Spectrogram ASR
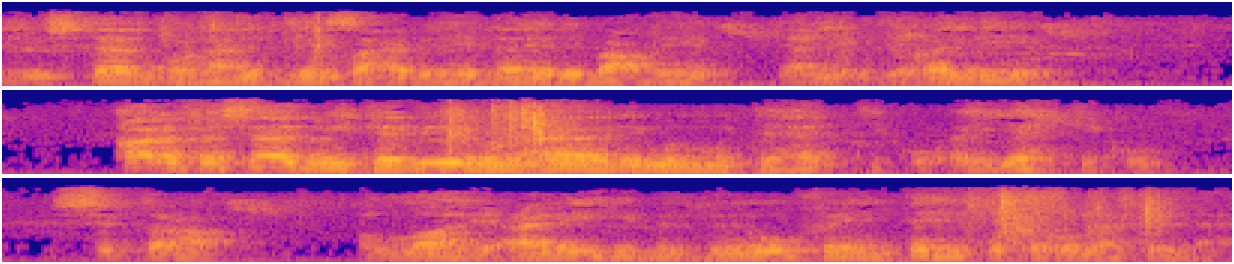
للأستاذ برهان الدين صاحب الهداية لبعضهم يعني لغيره. قال فساد كبير عالم متهتك أي يهتك ستر الله عليه بالذنوب فينتهك حرمات الله.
